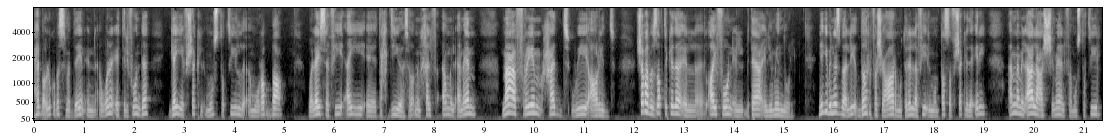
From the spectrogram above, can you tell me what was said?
أحب أقول لكم بس مبدئيا إن اولا التليفون ده جاي في شكل مستطيل مربع وليس فيه أي آه، تحديبة سواء من الخلف أو من الأمام. مع frame حاد وعريض. شبه بالظبط كده ال- الآيفون ال- بتاع اليومين دول. نيجي بالنسبة للظهر فشعار موتوريلا في المنتصف شكل دائري. أما من الأعلى على الشمال فمستطيل.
